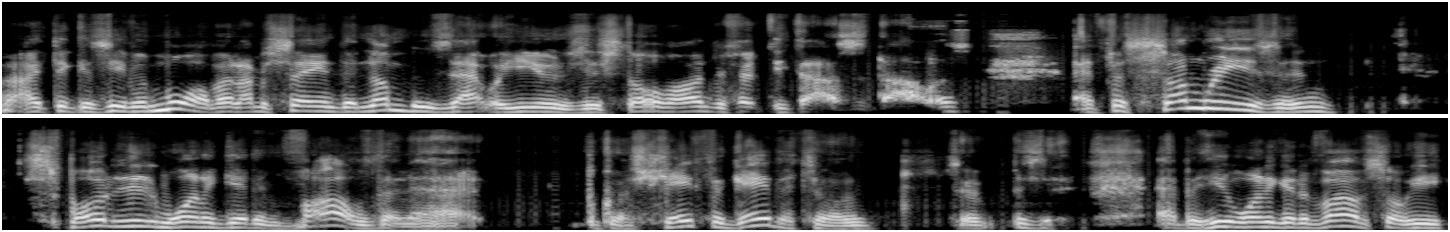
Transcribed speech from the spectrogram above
I think it's even more, but I'm saying the numbers that were used is still $150,000. And for some reason, Spota didn't want to get involved in that because Schaefer gave it to him. So, but he didn't want to get involved. So he,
